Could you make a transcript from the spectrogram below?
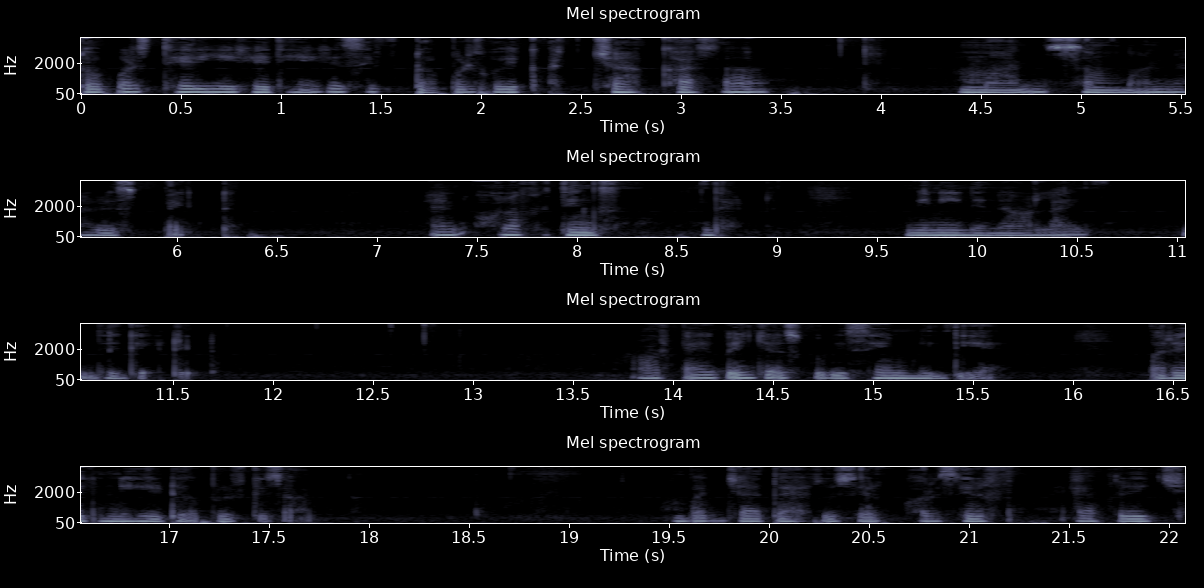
टॉपर्स थेरी ये कहती है कि सिर्फ़ टॉपर्स को एक अच्छा खासा मान, सम्मान respect and all of the things that we need in our life they get it और बैक बेंचर्स को भी सेम मिलती है, पर एक नेगेटिव अप्रोच के साथ। बच जाता है तो सिर्फ़ और सिर्फ़ average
